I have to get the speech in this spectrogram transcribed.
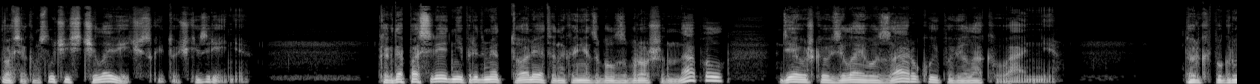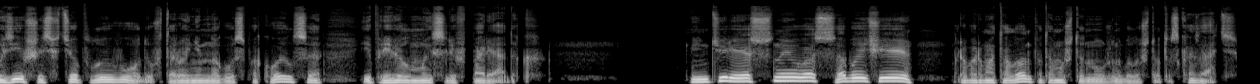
Во всяком случае, с человеческой точки зрения. Когда последний предмет туалета наконец был сброшен на пол, девушка взяла его за руку и повела к ванне. Только погрузившись в теплую воду, второй немного успокоился и привел мысли в порядок. Интересные у вас обычаи, пробормотал он, потому что нужно было что-то сказать.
